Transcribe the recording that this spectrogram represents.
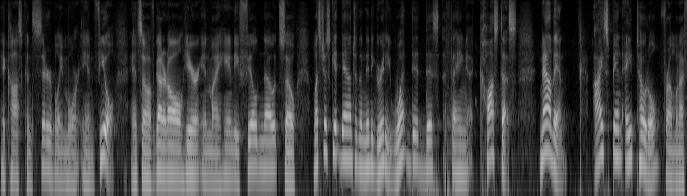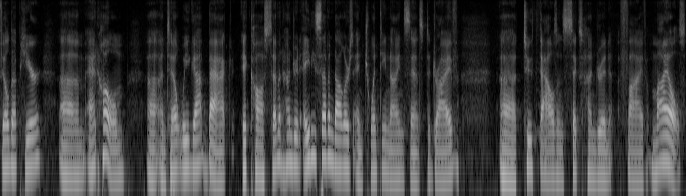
It costs considerably more in fuel. And so I've got it all here in my handy field notes. So let's just get down to the nitty gritty. What did this thing cost us? Now then, I spent a total from when I filled up here um, at home uh, until we got back, it cost $787.29 to drive uh, 2,605 miles.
